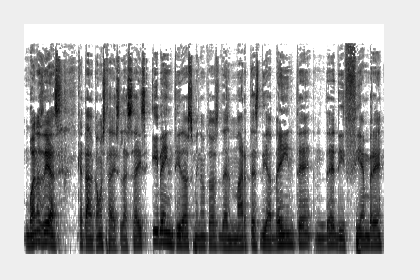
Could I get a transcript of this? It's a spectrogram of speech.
Buenos días, ¿qué tal? ¿Cómo estáis? Las 6 y 22 minutos del martes día 20 de diciembre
